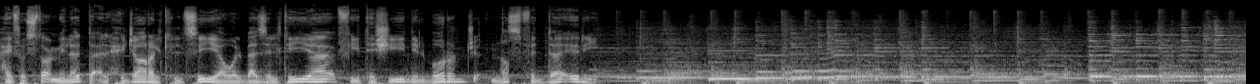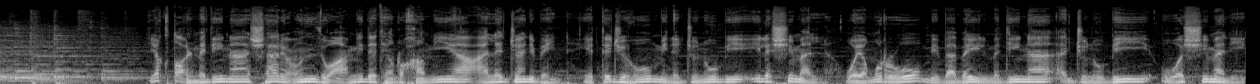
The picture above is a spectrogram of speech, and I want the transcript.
حيث استعملت الحجارة الكلسية والبازلتية في تشييد البرج نصف الدائري. يقطع المدينة شارع ذو أعمدة رخامية على الجانبين يتجه من الجنوب إلى الشمال ويمر ببابي المدينة الجنوبي والشمالي.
